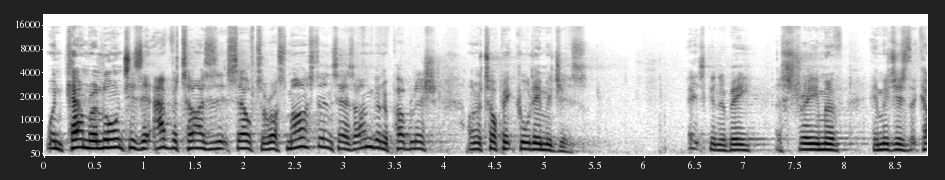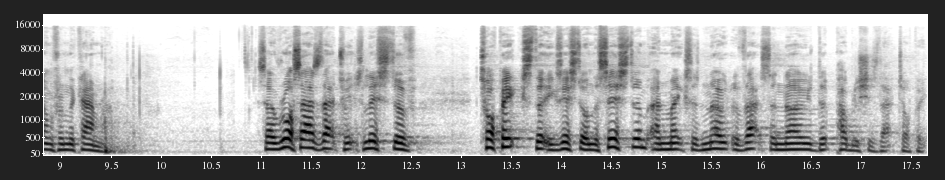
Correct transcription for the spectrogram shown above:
When camera launches, it advertises itself to ROSmaster and says, I'm going to publish on a topic called images. It's going to be a stream of images that come from the camera. So ROS adds that to its list of topics that exist on the system and makes a note of that's a node that publishes that topic.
